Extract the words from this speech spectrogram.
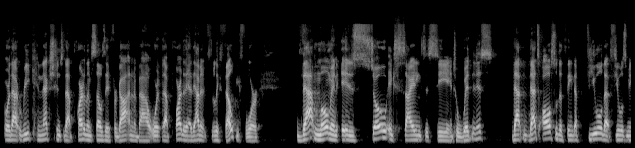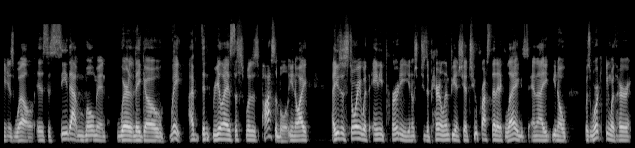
or that reconnection to that part of themselves they've forgotten about or that part that they haven't really felt before that moment is so exciting to see and to witness. That that's also the thing that fuel that fuels me as well is to see that moment where they go wait i didn't realize this was possible. You know i i use a story with amy purdy you know she's a paralympian she had two prosthetic legs and i you know was working with her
